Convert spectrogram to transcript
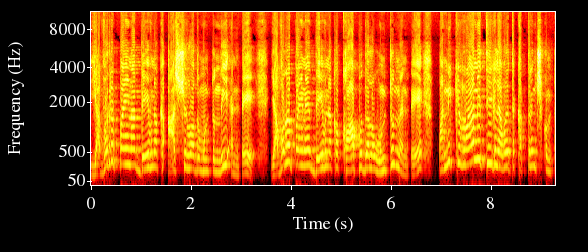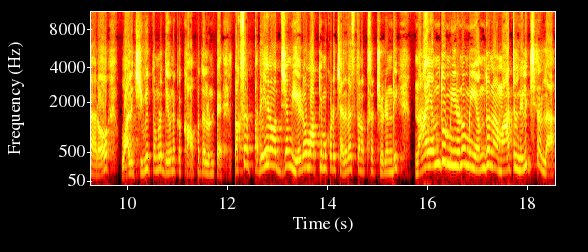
ఎవరిపైన దేవుని యొక్క ఆశీర్వాదం ఉంటుంది అంటే ఎవరిపైన దేవుని యొక్క కాపుదల ఉంటుందంటే పనికి రాని తీగలు ఎవరైతే కత్తిరించుకుంటారో వాళ్ళ జీవితంలో దేవుని యొక్క కాపుదలు ఉంటాయి. ఒకసారి పదిహేను అధ్యాయం ఏడో వాక్యం కూడా చదివేస్తాను ఒకసారి చూడండి. నా యందు మీరును మీ యందు నా మాటలు నిలిచినలా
